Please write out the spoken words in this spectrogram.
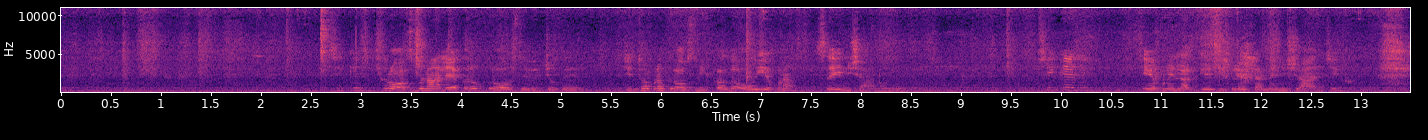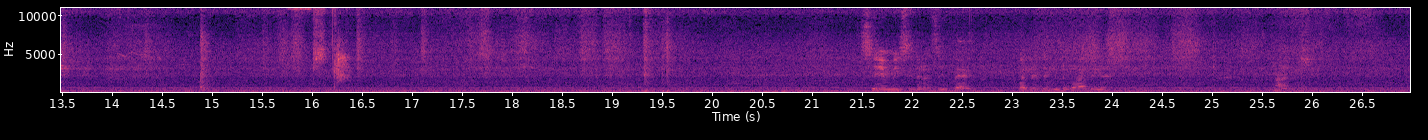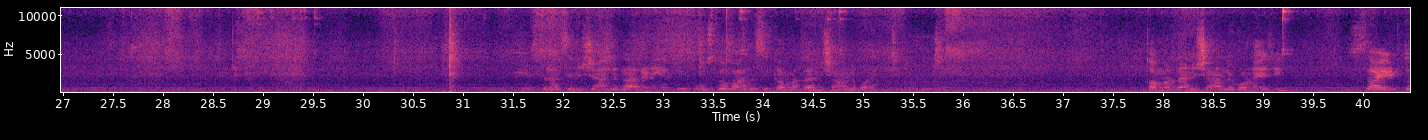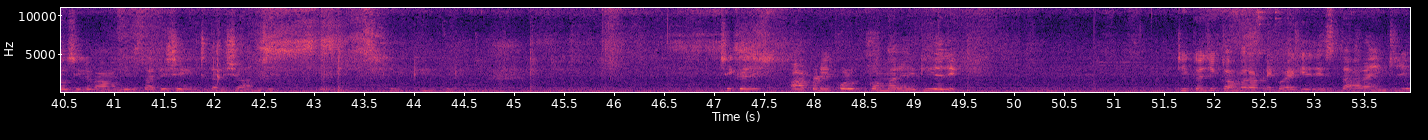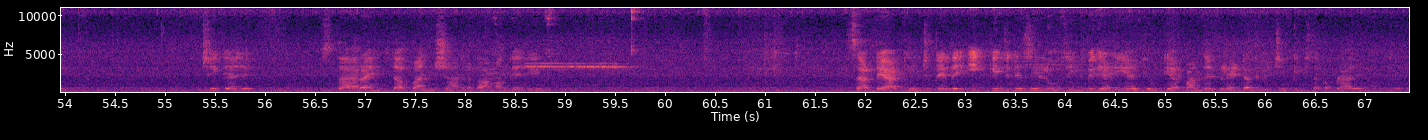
ਠੀਕ ਹੈ ਜੀ ਕ੍ਰਾਸ ਬਣਾ ਲਿਆ ਕਰੋ ਕ੍ਰਾਸ ਦੇ ਵਿੱਚੋਂ ਕਿ ਜਿੱਥੋਂ ਆਪਣਾ ਕ੍ਰਾਸ ਨਿਕਲਦਾ ਉਹੀ ਆਪਣਾ ਸਹੀ ਨਿਸ਼ਾਨ ਹੋ ਜਾਂਦਾ। ਠੀਕ ਹੈ ਜੀ, ਇਹ ਆਪਣੇ ਲੱਗ ਗਏ ਜੀ ਪਲੇਟਾਂ ਦੇ ਨਿਸ਼ਾਨ ਜੀ। ਸੇਮ ਇਸੇ ਤਰ੍ਹਾਂ से बैक पल्ले ਤੇ ਵੀ ਲਗਾ ਲਿਆ ਜੀ ਹਾਂਜੀ ਇਸ ਤਰ੍ਹਾਂ ਅਸੀਂ ਨਿਸ਼ਾਨ ਲਗਾ ਲੈਣੇ ਆ ਜੀ ਉਸ ਤੋਂ ਬਾਅਦ ਅਸੀਂ ਕਮਰ ਦਾ ਨਿਸ਼ਾਨ ਲਗਾਉਣਾ ਕਮਰ ਦਾ ਨਿਸ਼ਾਨ ਲਗਾਉਣਾ ਹੈ ਜੀ ਸਾਈਡ ਤੋਂ ਅਸੀਂ ਲਗਾਵਾਂਗੇ ਜੀ 6.5 ਇੰਚ ਦਾ ਨਿਸ਼ਾਨ ਜੀ ਠੀਕ ਹੈ ਜੀ ਆਪਣੇ ਕੋਲ ਕਮਰ ਹੈਗੀ ਹੈ ਜੀ ਠੀਕ ਹੈ ਜੀ, ਕਮਰ ਆਪਣੇ ਕੋਲ ਹੈਗੀ ਹੈ ਜੀ 17 ਇੰਚ ਜੀ। ਠੀਕ ਹੈ ਜੀ 17 ਇੰਚ ਦਾ ਆਪਾਂ ਨਿਸ਼ਾਨ ਲਗਾਵਾਂਗੇ ਜੀ। 8.5 ਇੰਚ ਤੇ ਤੇ 1 ਇੰਚ ਦੀ ਅਸੀਂ ਲੂਜ਼ਿੰਗ ਵੀ ਦੇਣੀ ਹੈ, ਕਿਉਂਕਿ ਆਪਾਂ ਦੇ ਪਲੇਟਾਂ ਦੇ ਵਿੱਚ 1 ਇੰਚ ਦਾ ਕਪੜਾ ਦੇਣਾ ਹੁੰਦਾ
